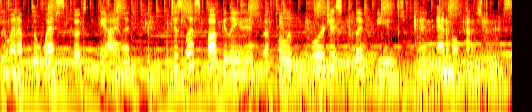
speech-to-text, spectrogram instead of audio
we went up the west coast of the island, which is less populated but full of gorgeous cliff views and animal pastures.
